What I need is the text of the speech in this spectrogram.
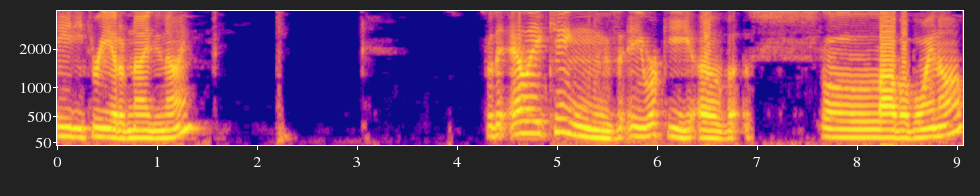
83 out of 99. For the LA Kings, a rookie of Slava Voinov.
